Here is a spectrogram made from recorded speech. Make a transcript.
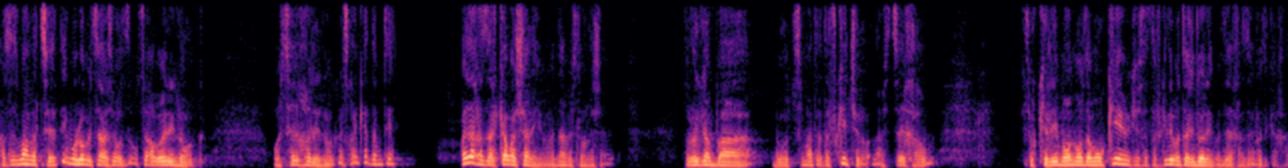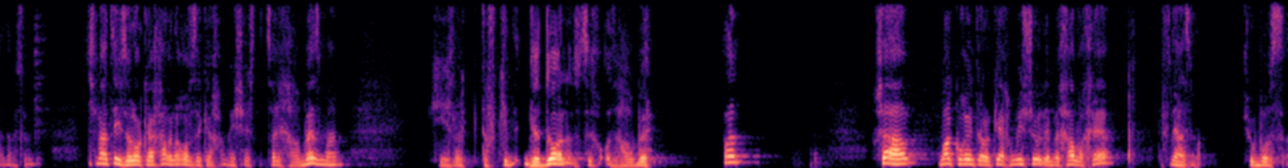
אז זה זמן לצאת, אם הוא לא מיצה, הוא רוצה הרבה לנהוג, הוא צריך לנהוג, אז חכה, תמתין. בדרך כלל זה כמה שנים, אדם יש לו נשמה. תלוי גם בעוצמת התפקיד שלו, אדם שצריך הרבה, יש לו כלים מאוד מאוד עמוקים, כי יש לו תפקידים יותר גדולים, בדרך כלל זה עובד ככה, אדם מסוג. יש מעטים, זה לא ככה, אבל לרוב זה ככה. מי שצריך הרבה זמן, כי יש לו תפקיד גדול, אז הוא צריך עוד הרבה. אבל עכשיו, מה קורה אם אתה לוקח מישהו למרחב אחר לפני הזמן, שהוא בוסר?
